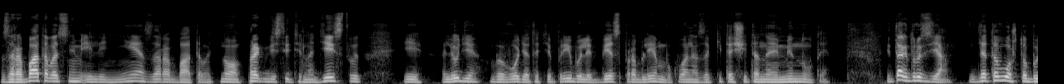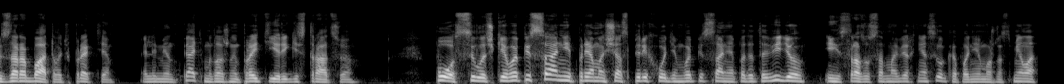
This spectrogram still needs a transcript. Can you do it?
зарабатывать с ним или не зарабатывать. Но проект действительно действует, и люди выводят эти прибыли без проблем буквально за какие-то считанные минуты. Итак, друзья, для того, чтобы зарабатывать в проекте Элемент 5, мы должны пройти регистрацию по ссылочке в описании. Прямо сейчас переходим в описание под это видео. И сразу самая верхняя ссылка, по ней можно смело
